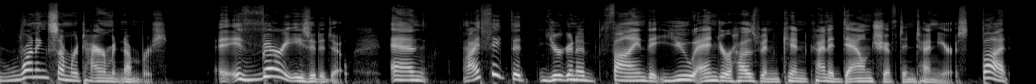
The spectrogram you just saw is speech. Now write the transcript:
running some retirement numbers. It's very easy to do. And I think that you're going to find that you and your husband can kind of downshift in 10 years. But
